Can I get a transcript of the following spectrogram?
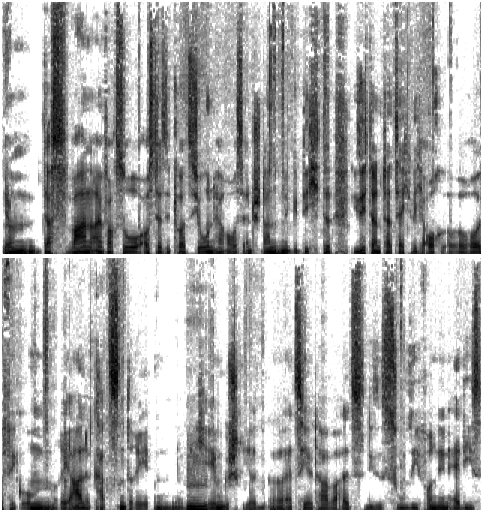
Ja. Ähm, das waren einfach so aus der Situation heraus entstandene Gedichte, die sich dann tatsächlich auch äh, häufig um reale Katzen drehten, wie mhm. ich eben äh, erzählt habe, als diese Susie von den Eddies,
